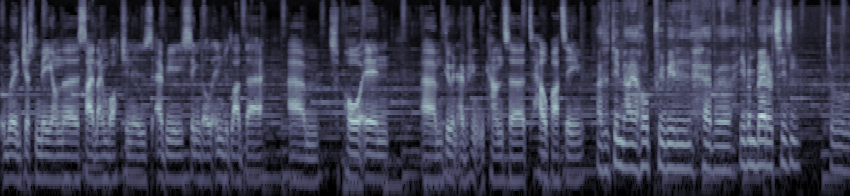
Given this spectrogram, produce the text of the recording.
it weren't just me on the sideline watching; it was every single injured lad there, um, supporting, um, doing everything we can to, to help our team. As a team, I hope we will have an even better season to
